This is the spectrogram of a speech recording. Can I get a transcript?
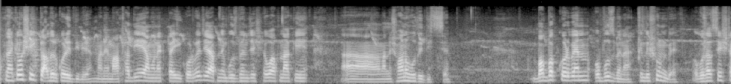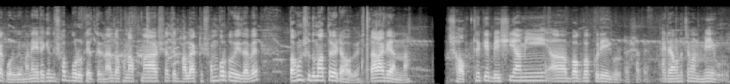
আপনাকেও সে একটু আদর করে দিবে। মানে মাথা দিয়ে এমন একটা ই করবে যে, আপনি বুঝবেন যে, সেও আপনাকে মানে সহানুভূতি দিচ্ছে। বকবক করবেন, ও বুঝবে না, কিন্তু শুনবে, ও বোঝার চেষ্টা করবে। মানে এটা কিন্তু সব গরুর ক্ষেত্রে না, যখন আপনার সাথে ভালো একটা সম্পর্ক হয়ে যাবে, তখন শুধুমাত্র এটা হবে, তার আগে আর না। সব থেকে বেশি আমি বকবক করি এই গরুটার সাথে, এটা আমার হচ্ছে আমার মেয়ে গরু।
